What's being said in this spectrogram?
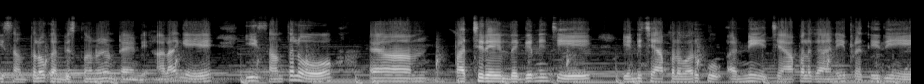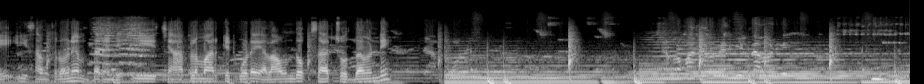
ఈ సంతలో కనిపిస్తూనే ఉంటాయండి. అలాగే ఈ సంతలో పచ్చి రైలు దగ్గర నుంచి ఎండి చేపల వరకు అన్ని చేపలు కానీ ప్రతిదీ ఈ సంతలోనే అమ్ముతారండి. ఈ చేపల మార్కెట్ కూడా ఎలా ఉందో ఒకసారి చూద్దామండి. Ahora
